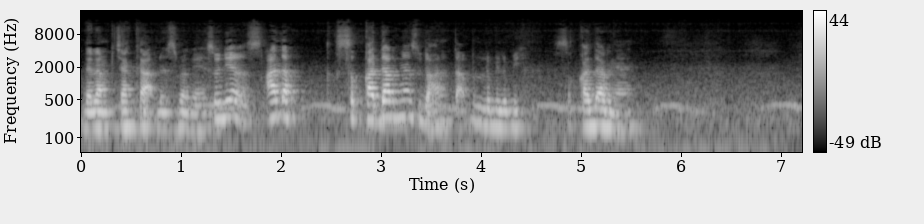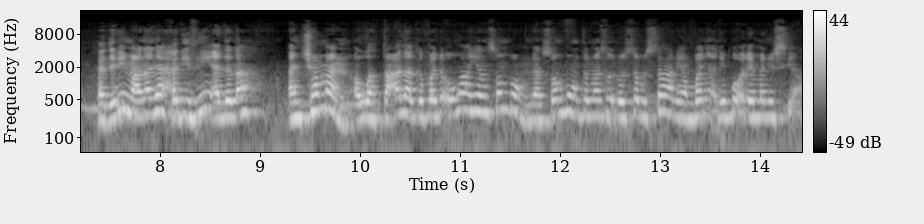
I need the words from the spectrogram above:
dalam bercakap dan sebagainya. So dia ada sekadarnya sudah tak perlu lebih-lebih sekadarnya. Kan, jadi maknanya hadis ni adalah ancaman Allah Taala kepada orang yang sombong dan sombong termasuk dosa besar yang banyak dibuat oleh manusia.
